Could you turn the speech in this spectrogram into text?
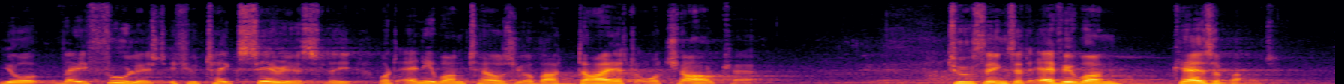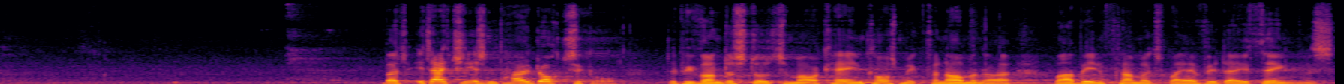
you're very foolish if you take seriously what anyone tells you about diet or childcare. Two things that everyone cares about. But it actually isn't paradoxical that we've understood some arcane cosmic phenomena while being flummoxed by everyday things.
